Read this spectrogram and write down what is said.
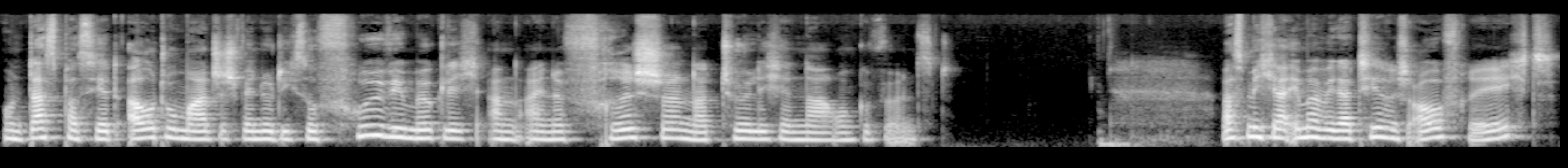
Und das passiert automatisch, wenn du dich so früh wie möglich an eine frische, natürliche Nahrung gewöhnst. Was mich ja immer wieder tierisch aufregt,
